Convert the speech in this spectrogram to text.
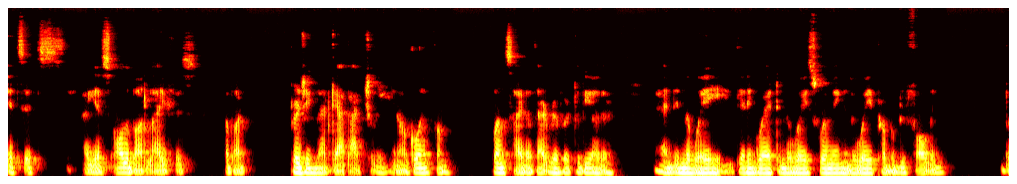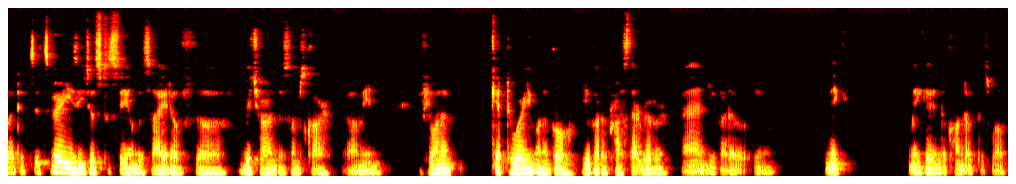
it's it's I guess all about life is about bridging that gap. Actually, you know, going from one side of that river to the other, and in the way getting wet, in the way swimming, in the way probably falling. But it's it's very easy just to stay on the side of the vichar and the samskar. I mean, if you want to get to where you want to go, you got to cross that river, and you got to you know make make it into conduct as well.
